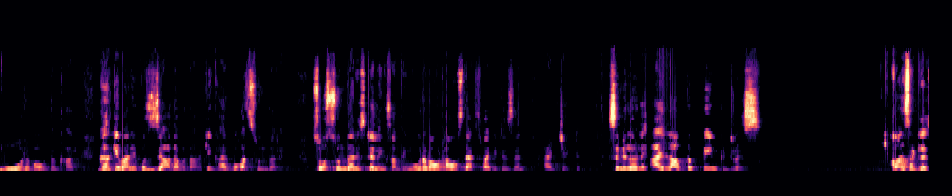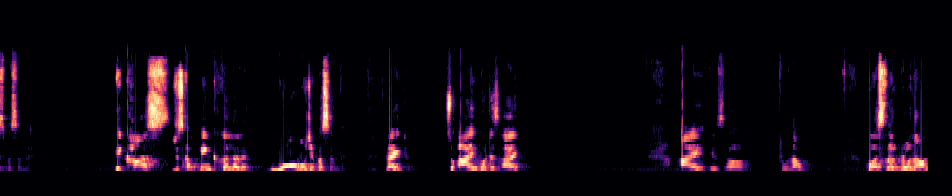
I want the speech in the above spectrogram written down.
more about the घर. घर के बारे में कुछ ज़्यादा बता रहा है कि घर बहुत सुंदर है। सो सुंदर is telling something more about house that's why it is an adjective similarly I love the pink dress कौन सा ड्रेस पसंद है? एक खास जिसका पिंक कलर है, वो मुझे पसंद है right so I what is I I is a pronoun. Personal pronoun,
